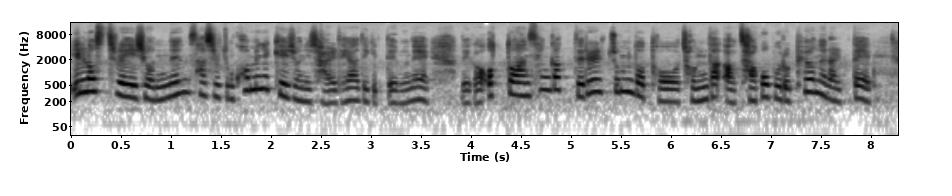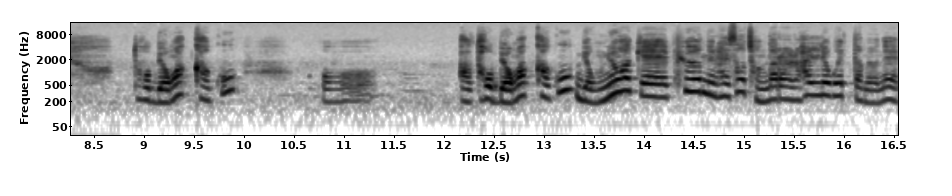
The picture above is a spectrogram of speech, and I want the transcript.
일러스트레이션은 사실 좀 커뮤니케이션이 잘 돼야 되기 때문에 내가 어떠한 생각들을 좀 더더 전달 아, 작업으로 표현을 할때 더 명확하고 어, 아, 더 명확하고 명료하게 표현을 해서 전달을 하려고 했다면은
